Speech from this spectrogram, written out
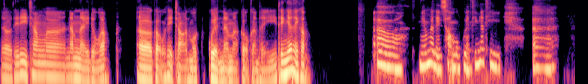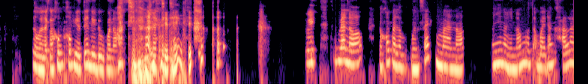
Ờ, thế thì trong ờ, năm này đúng không? Ờ, cậu có thể chọn một quyển nào mà cậu cảm thấy thích nhất hay không? Ờ, nếu mà để chọn một quyển thích nhất thì à, rồi lại còn không không nhớ tên đầy đủ của nó thì là thế thế thế. Vì thực ra nó nó không phải là một cuốn sách mà nó như nào nhỉ? Nó một tặng bài đăng khá là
